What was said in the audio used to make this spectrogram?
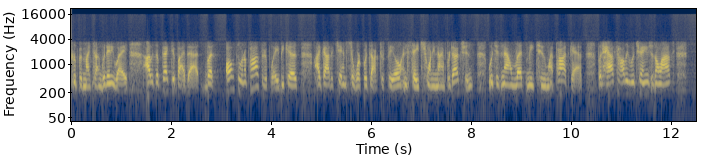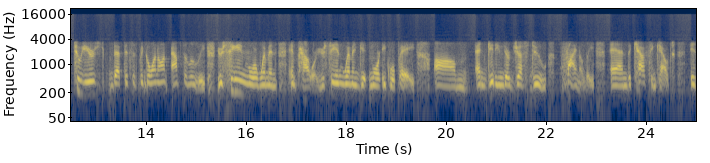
slipping my tongue. But anyway, I was affected by that, but also in a positive way because I got a chance to work with Dr. Phil and Stage 29 Productions, which has now led me to my podcast. But has Hollywood changed in the last two years that this has been going on? Absolutely. You're seeing more women in power. You're seeing women get more equal pay um, and getting their just due finally. And the casting couch is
